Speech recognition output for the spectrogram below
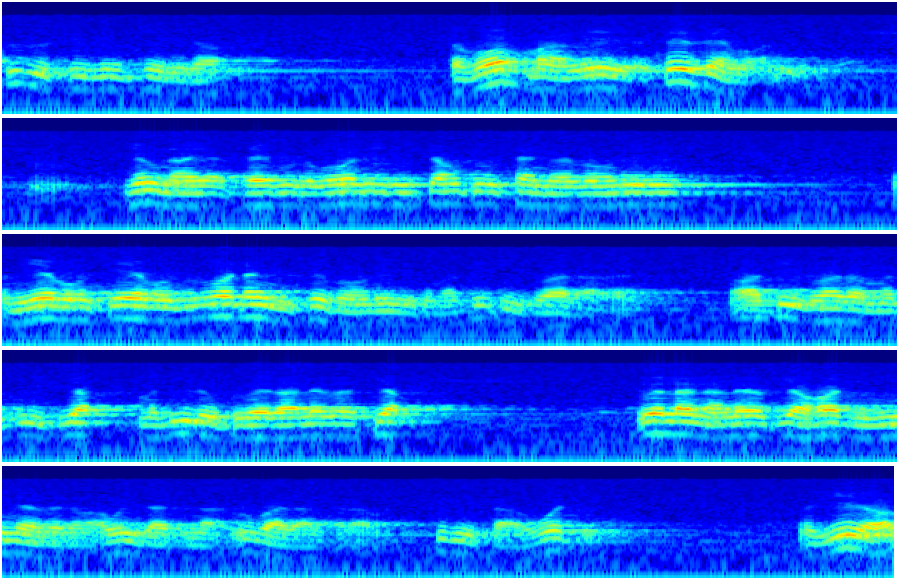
သူ့သူစီစီဖြစ်ပြီးတော့သဘောမှန်လေးအစစ်စစ်ပါလိယုံနာရဲ့အထေကူသဘောလေးဒီကြောင်းကျိုးဆက်နွယ်ပုံလေး အမြဲပုံရှင်းရပုံသူ့ဘောတိုင်းဖြစ်ပုံလေးဒီမှာသိသိသွားတာပဲဟောသိသွားတော့မသိပြမသိလို့တွေ့တာလည်းပဲပြတွေ့လိုက်တာလည်းပြဟောဒီနည်းနဲ့ပဲတော့အဝိဇ္ဇာတနာဥပါဒဆိုတာကိရိတာဝတ္တိမကြီးတော့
